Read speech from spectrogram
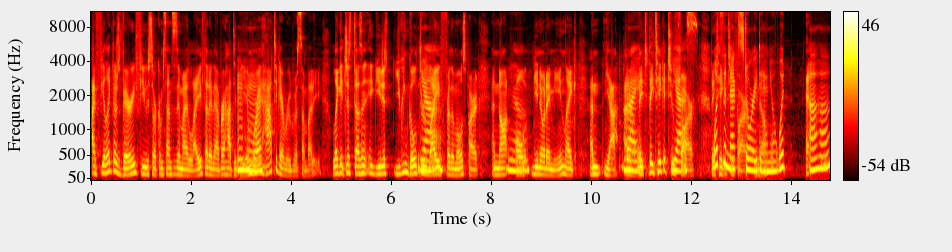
I feel like there's very few circumstances in my life that I've ever had to be in where I had to get rude with somebody. Like it just doesn't. It, you just you can go through Yeah. life for the most part and not Yeah. all. You know what I mean? Like and yeah, I don't they Right. they take it too yes. far. They What's the next far, story, you know? Daniel? What Uh huh.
